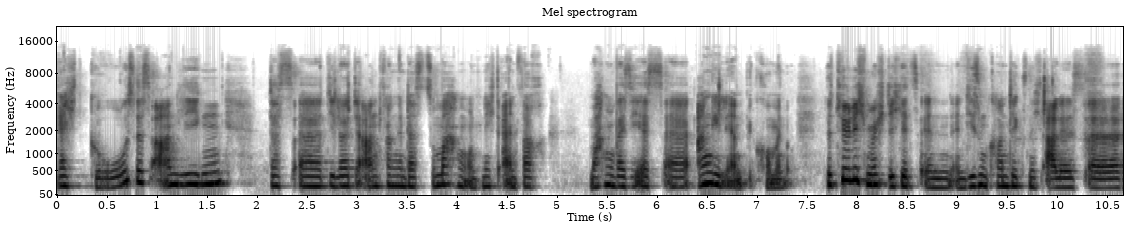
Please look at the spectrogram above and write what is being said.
recht großes Anliegen, dass äh, die Leute anfangen, das zu machen und nicht einfach machen, weil sie es äh, angelernt bekommen. Natürlich möchte ich jetzt in, in diesem Kontext nicht alles äh,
